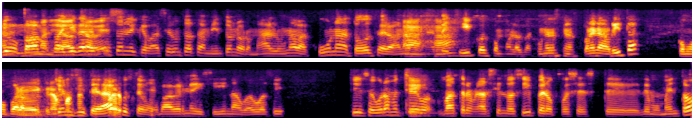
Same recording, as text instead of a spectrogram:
yo, va, va, a llegar el punto en el que va a ser un tratamiento normal, una vacuna, todos se van a poner de chicos, como las vacunas que nos ponen ahorita, como para eh, protección. Si te da, pues te va a haber medicina o algo así. Sí, seguramente va a terminar siendo así, pero pues este, de momento,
